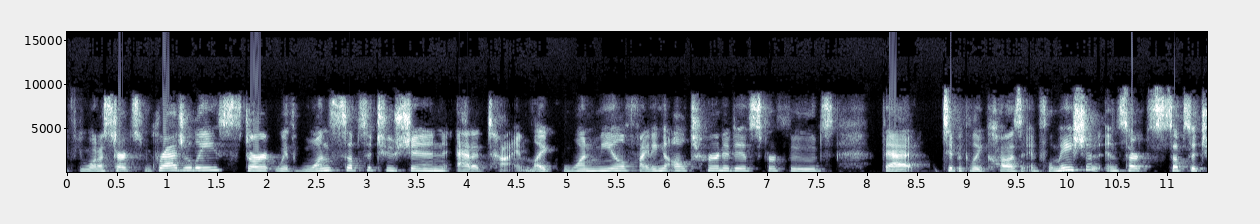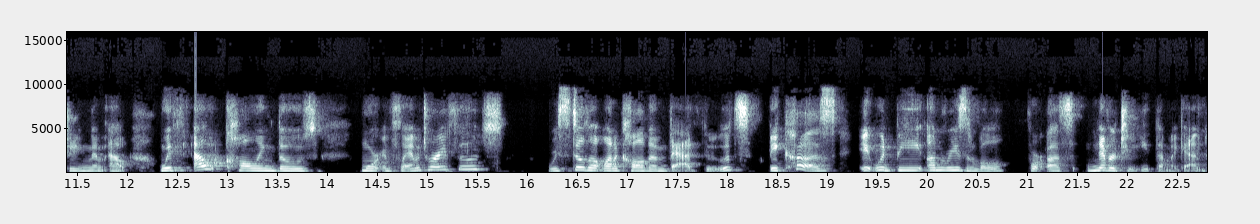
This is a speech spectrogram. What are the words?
if you want to start gradually, start with one substitution at a time, like one meal, finding alternatives for foods that typically cause inflammation and start substituting them out without calling those more inflammatory foods. We still don't want to call them bad foods because it would be unreasonable for us never to eat them again.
